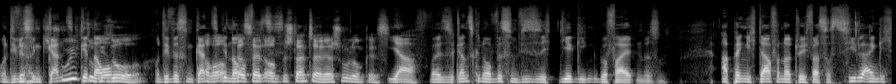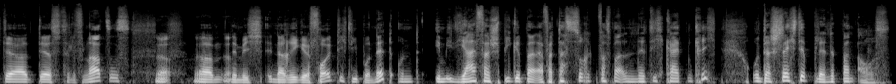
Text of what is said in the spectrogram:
Und die ja, wissen ganz genau, sowieso. und die wissen ganz Aber genau, das halt auch Bestandteil der Schulung ist. Ja, weil sie ganz genau wissen, wie sie sich dir gegenüber verhalten müssen. Abhängig davon natürlich, was das Ziel eigentlich der, des Telefonats ist. Ja, ähm, ja. Nämlich in der Regel freundlich, lieb und nett. Und im Idealfall spiegelt man einfach das zurück, was man an Nettigkeiten kriegt. Und das Schlechte blendet man aus.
